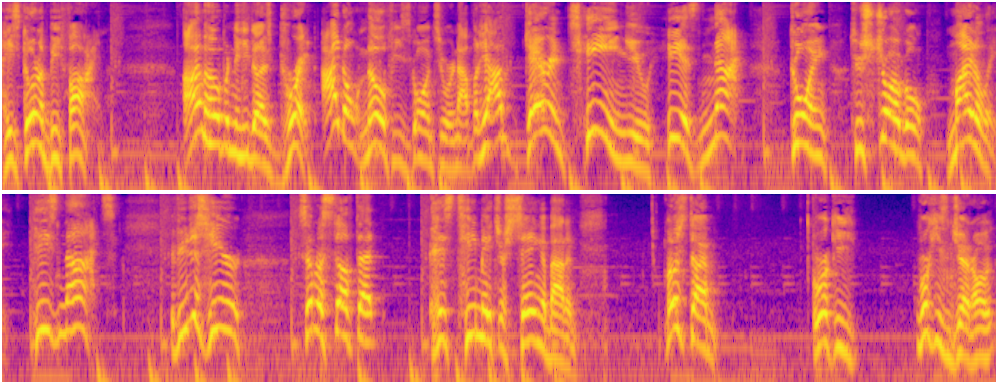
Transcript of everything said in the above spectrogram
He's going to be fine. I'm hoping he does great. I don't know if he's going to or not, but I'm guaranteeing you he is not going to struggle mightily. He's not. If you just hear some of the stuff that his teammates are saying about him, most of the time, rookie rookies in general,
